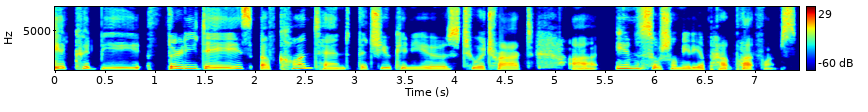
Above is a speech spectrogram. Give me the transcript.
It could be 30 days of content that you can use to attract uh, in social media platforms.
